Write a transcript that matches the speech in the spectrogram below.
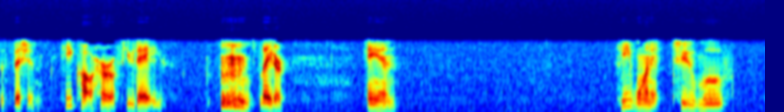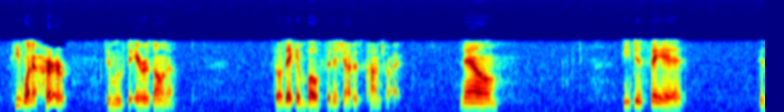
suspicions, he called her a few days later and he wanted to move he wanted her to move to Arizona so they can both finish out his contract. Now, he just said his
